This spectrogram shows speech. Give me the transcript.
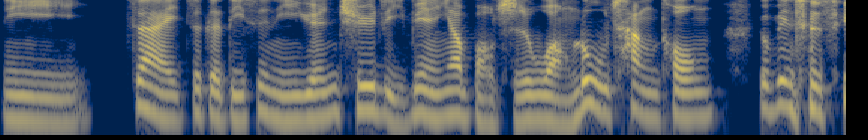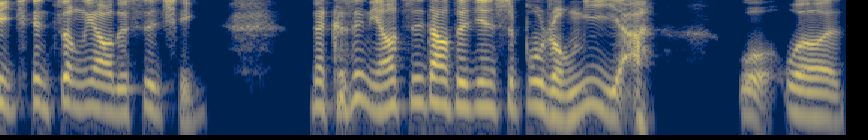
你在这个迪士尼园区里面要保持网络畅通，又变成是一件重要的事情。那可是你要知道这件事不容易呀。我我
